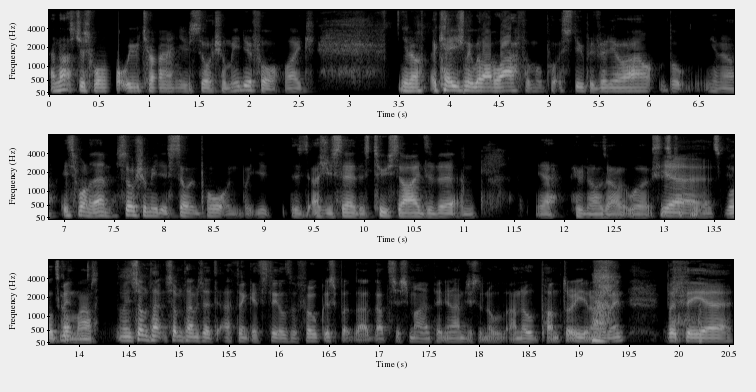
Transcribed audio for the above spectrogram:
and that's just what, what we try and use social media for. Like, you know, occasionally we'll have a laugh and we'll put a stupid video out, but you know, it's one of them. Social media is so important, but you, there's, as you say, there's two sides of it, and yeah, who knows how it works? It's Yeah. it's, the world's I mean, gone mad. I mean, sometimes sometimes it, I think it steals the focus, but that, that's just my opinion. I'm just an old an old punter, you know what I mean? But the uh,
